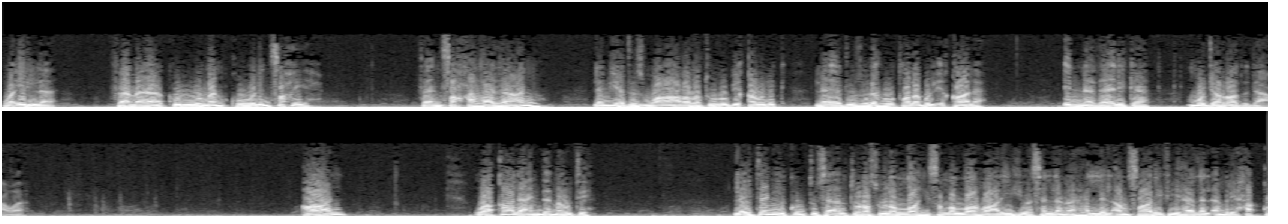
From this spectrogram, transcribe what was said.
وإلا فما كل منقول صحيح. فإن صح هذا عنه لم يجز معارضته بقولك لا يجوز له طلب الإقالة. إن ذلك مجرد دعوى قال وقال عند موته ليتني كنت سألت رسول الله صلى الله عليه وسلم هل للأنصار في هذا الأمر حق؟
